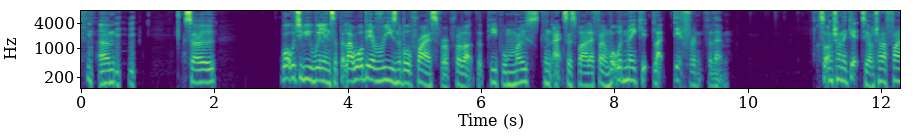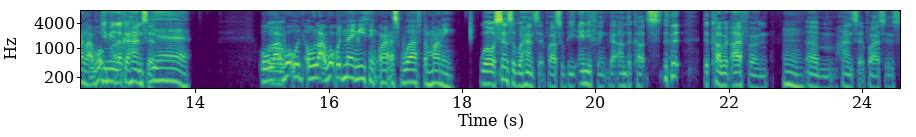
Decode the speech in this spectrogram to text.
um, so, what would you be willing to put? Like, what would be a reasonable price for a product that people most can access via their phone? What would make it like different for them? That's what I'm trying to get to. I'm trying to find like what You mean like a handset? Yeah. Or Well- like what would or like what would make me think right that's worth the money? Well, a sensible handset price would be anything that undercuts the current iPhone Mm. um, handset prices.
